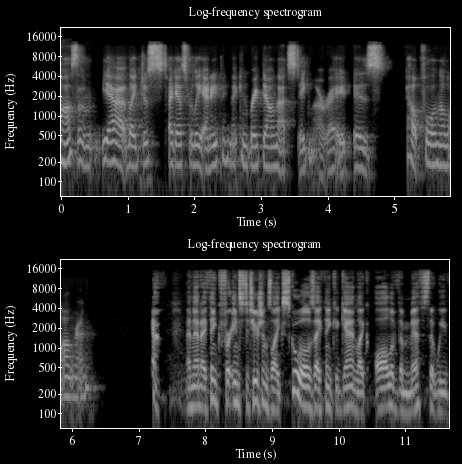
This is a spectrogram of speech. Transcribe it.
Awesome. Yeah. Like just, I guess, really anything that can break down that stigma, right, is helpful in the long run. Yeah. And then I think for institutions like schools, I think again, like all of the myths that we've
